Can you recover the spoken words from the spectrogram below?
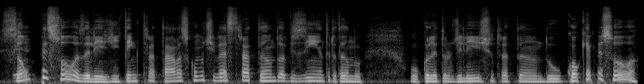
São é. pessoas ali. A gente tem que tratá-las como estivesse tratando a vizinha, tratando o coletor de lixo, tratando qualquer pessoa.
